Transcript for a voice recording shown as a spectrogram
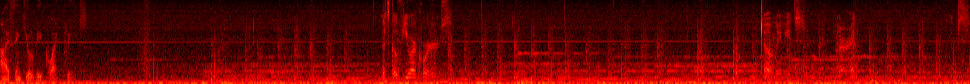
I think you'll be quite pleased. Let's go view our quarters. Maybe it's... Alright. Oops.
